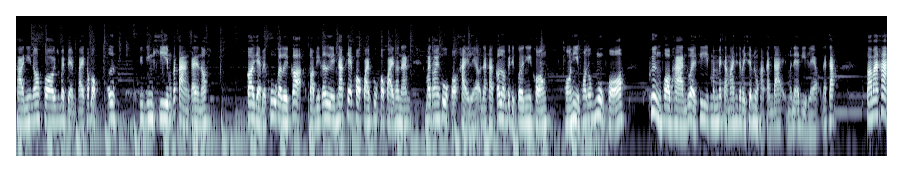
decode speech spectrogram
คราวนี้เนาะพอจะไปเปลี่ยนไปเขาบอกเออจริงๆคีมก็ต่างกันเนาะก็อย่าไปคู่กันเลยก็ตอบนี้ก็เลยนับแค่คอควายคู่คอควายเท่านั้น ไม่ต้องให้คู่ขอไข่แล้วนะคะก็รวมไปถึงกรณีของหอหีบพอนกฮูกพอพึ่งพอพานด้วยที่มันไม่สามารถที่จะไปเชื่อมโยงหากันได้เหมือนในอดีตแล้วนะจ๊ะต่อมาค่ะ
